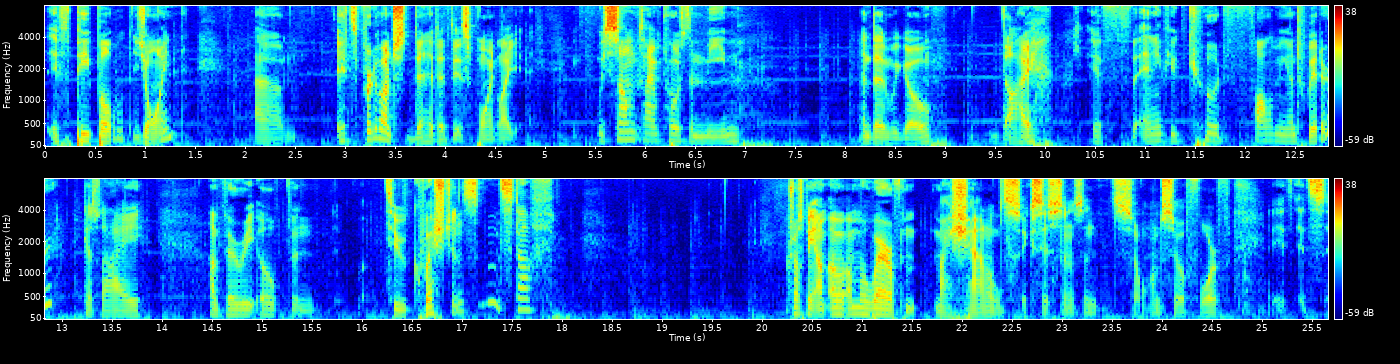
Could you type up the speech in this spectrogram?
if people join. Um, it's pretty much dead at this point. Like, we sometimes post a meme, and then we go die. If any of you could follow me on Twitter, because I, I'm very open to questions and stuff. Trust me, I'm I'm aware of my channel's existence and so on and so forth. It, it's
